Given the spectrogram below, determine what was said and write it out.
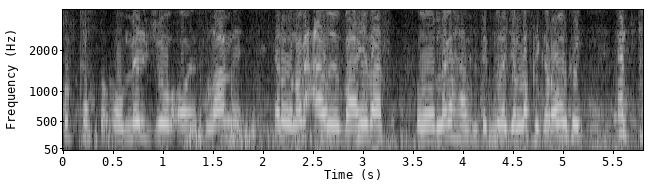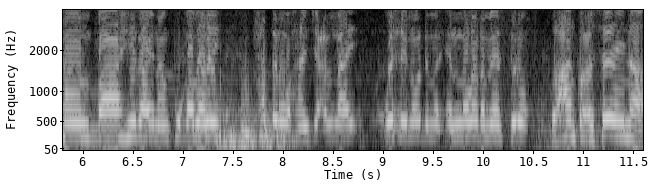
qof kasta oo meel jooga oo islaame inuu naga caawiyo baahidaas oo naga haasa degmada jallaqsi garoonkay intaan baahida inaan ku qabanay haddana waxaan jecelnahay wixii noo dhiman in nala dhammaystiro waxaan ka codsanaynaa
